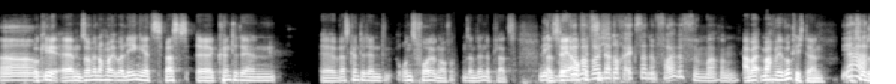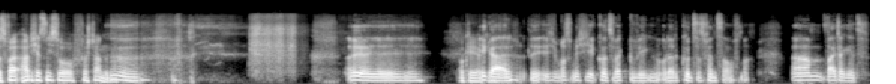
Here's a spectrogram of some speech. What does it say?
Ähm, Okay, ähm, sollen wir nochmal überlegen jetzt, was äh, könnte denn, äh, was könnte denn uns folgen auf unserem Sendeplatz? Nee, Also wir, wir wollen da doch extra eine Folge für machen. Aber machen wir wirklich dann? Ja. Ach so, das war, hatte ich jetzt nicht so verstanden. Äh. Okay, okay. Egal, ich muss mich hier kurz wegbewegen oder kurz das Fenster aufmachen. Ähm, weiter geht's.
